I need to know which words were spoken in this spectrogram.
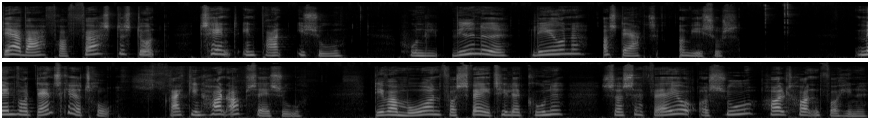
Der var fra første stund tændt en brand i Sue. Hun vidnede levende og stærkt om Jesus. Men hvordan skal jeg tro? Ræk din hånd op, sagde Sue. Det var moren for svag til at kunne, så Safayo og Sue holdt hånden for hende.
